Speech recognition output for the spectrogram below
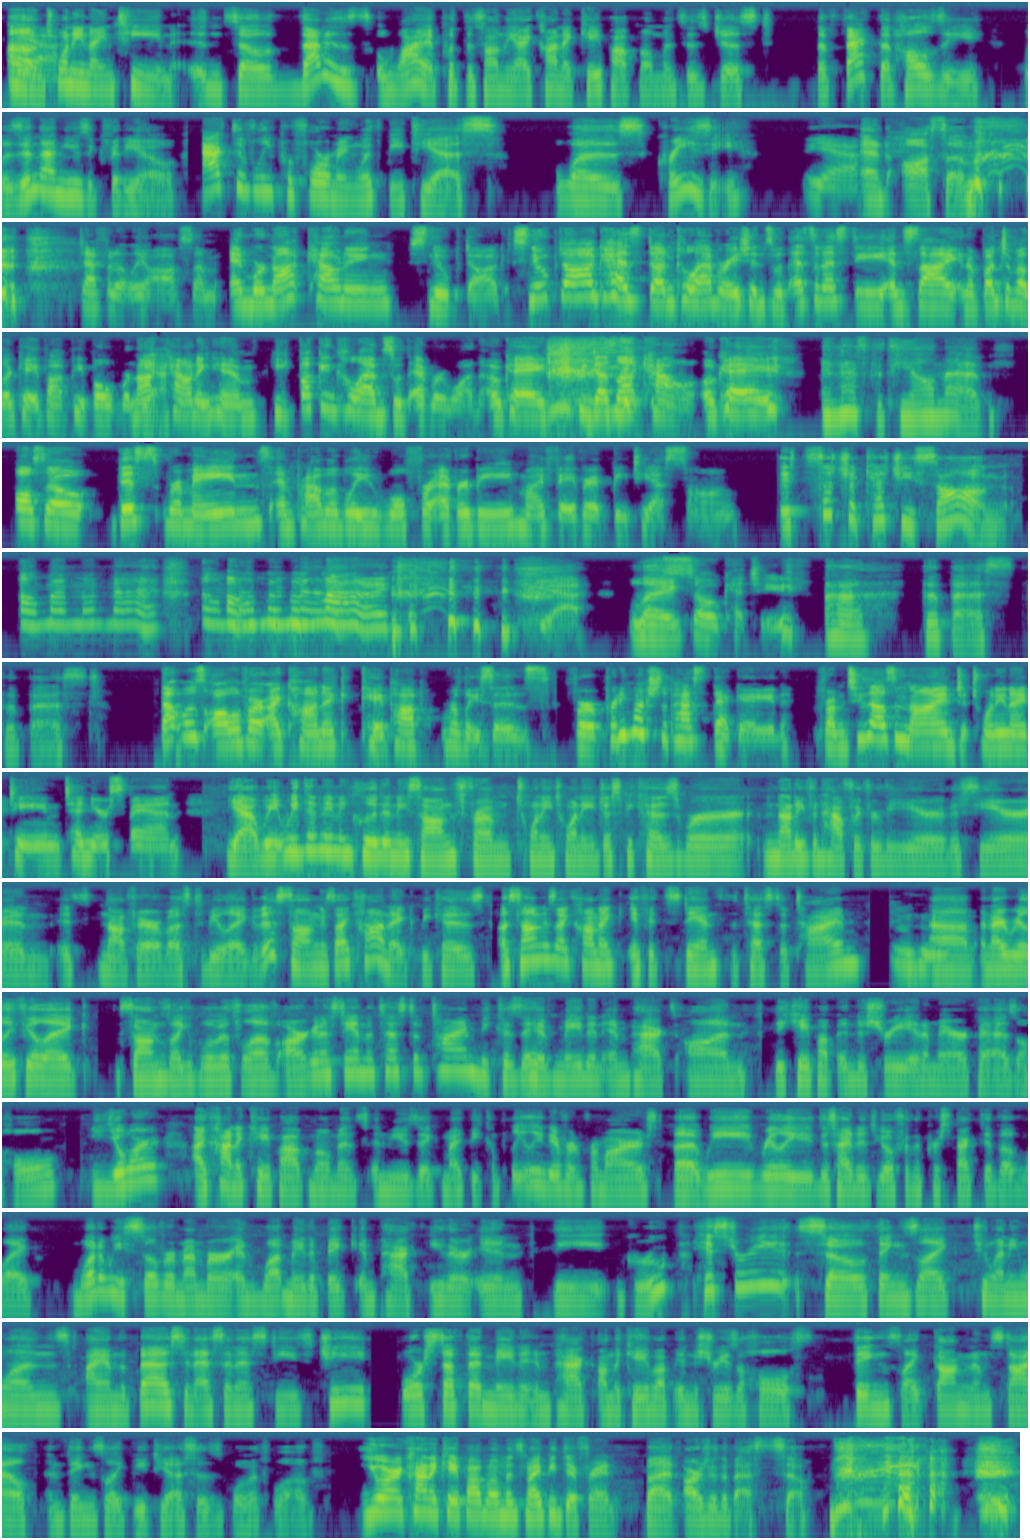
um Yeah. 2019. And so that is why I put this on the iconic K-pop moments is just the fact that Halsey was in that music video actively performing with BTS was crazy yeah, and awesome. definitely awesome. And we're not counting Snoop Dogg. Snoop Dogg has done collaborations with SNSD and Psy and a bunch of other K-pop people. We're not Yeah. counting him. He fucking collabs with everyone. Okay, he does not count. Okay. and that's the tea on that. Also, this remains and probably will forever be my favorite BTS song. It's such a catchy song. Oh my my my. Oh my Oh my my my. my. Yeah, like so catchy. uh the best, the best. That was all of our iconic K-pop releases for pretty much the past decade, from 2009 to 2019, 10 year span. Yeah, we, we didn't include any songs from 2020 just because we're not even halfway through the year this year, and it's not fair of us to be like, this song is iconic because a song is iconic if it stands the test of time. Mhm. Um, and I really feel like songs like Boy with Luv are going to stand the test of time because they have made an impact on the K pop industry in America as a whole. Your iconic K pop moments in music might be completely different from ours, but we really decided to go from the perspective of like, what do we still remember and what made a big impact either in the group history? So things like 2NE1's I Am the Best and SNSD Gee, or stuff that made an impact on the K-pop industry as a whole. Things like Gangnam Style and things like BTS's Boy with Luv. Your kind of K-pop moments might be different, but ours are the best. So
